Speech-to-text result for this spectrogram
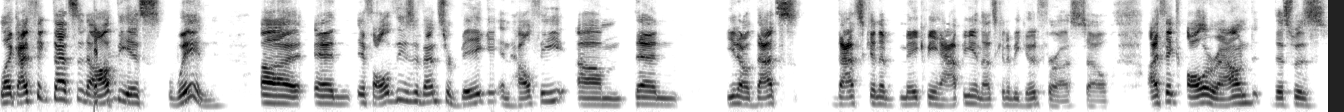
like I think that's an obvious win. Uh and if all of these events are big and healthy, um then you know, that's that's going to make me happy and that's going to be good for us. So, I think all around this was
